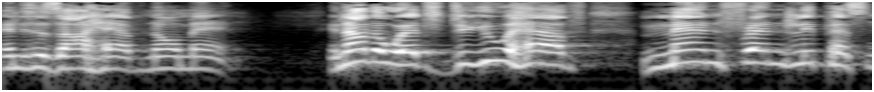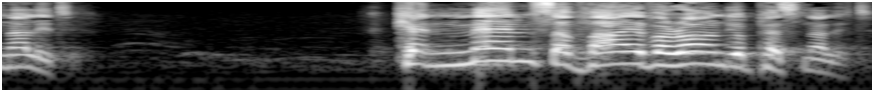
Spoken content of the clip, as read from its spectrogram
And he says, I have no man. In other words, do you have man-friendly personality? Can men survive around your personality?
